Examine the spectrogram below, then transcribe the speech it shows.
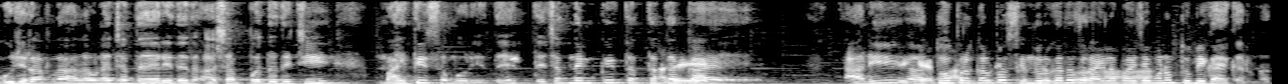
गुजरातला हलवण्याच्या तयारीत आहे. अशा पद्धतीची माहिती समोर येते. त्याच्यात नेमकी तत्त्वता काय आहे? आणि तो प्रकल्प सिंधुदुर्गातच राहिला पाहिजे म्हणून तुम्ही काय करणार?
